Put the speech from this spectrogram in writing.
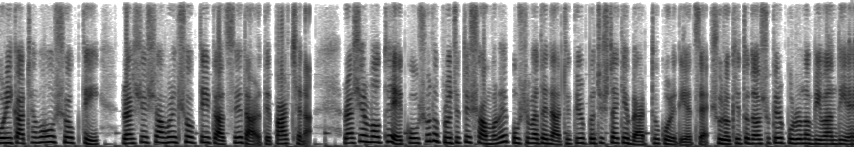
পরিকাঠামো ও শক্তি রাশিয়ার সামরিক শক্তির কাছে দাঁড়াতে পারছে না। রাশিয়ার মধ্যে কৌশল ও প্রযুক্তির সমন্বয়ে পশ্চিমাদের নাটকীয় প্রচেষ্টাকে ব্যর্থ করে দিয়েছে। সুরক্ষিত দশকের পুরনো বিমান দিয়ে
